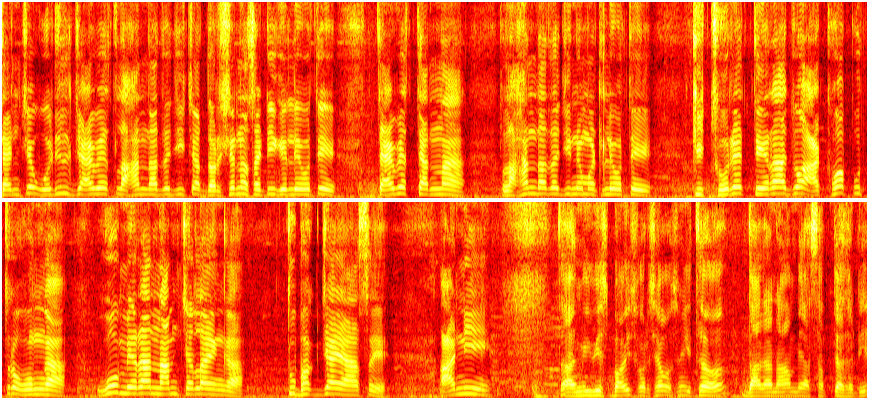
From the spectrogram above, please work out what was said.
त्यांचे वडील ज्यावेळेस लहान दादाजीच्या दर्शनासाठी गेले होते त्यावेळेस त्यांना लहान दादाजीने म्हटले होते की छोरे तेरा जो आठवा पुत्र होंगा वो मेरा नाम चलाएंगा. तू भग जाया यहाँ आणि तर आम्ही वीस बावीस वर्षापासून इथं दादानाम या सप्त्यासाठी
